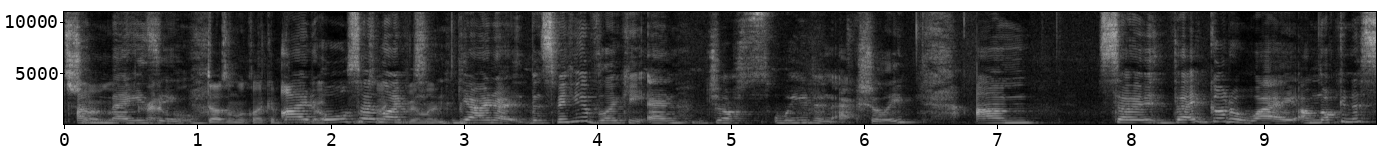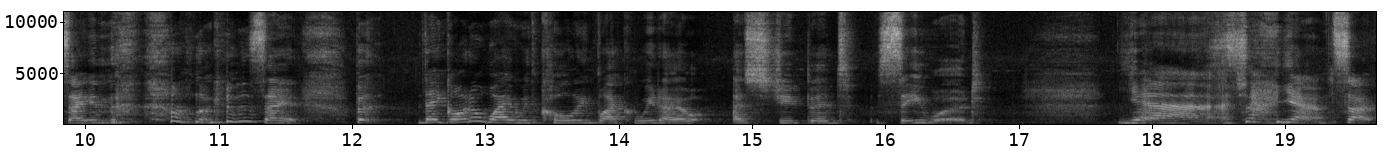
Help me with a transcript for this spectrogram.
so amazing. Incredible. Doesn't look like a baby. I'd also Looks like like, a villain. yeah, I know. But speaking of Loki and Joss Whedon, actually, um, so they got away. I'm not going to say. I'm not going to say it, but they got away with calling Black Widow a stupid c word. Yeah, So, yeah. yeah. So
